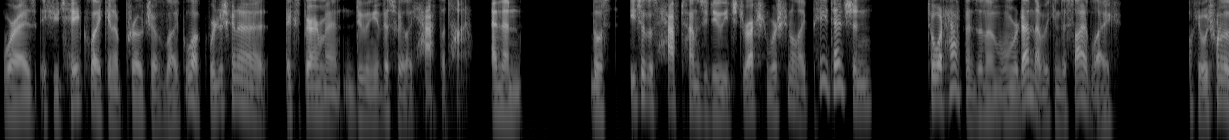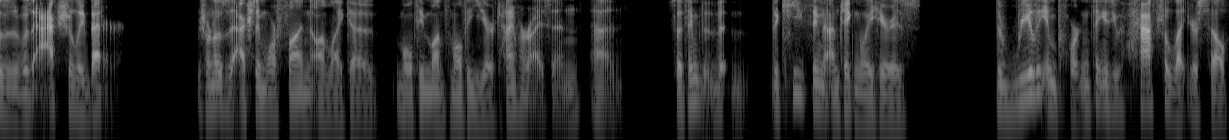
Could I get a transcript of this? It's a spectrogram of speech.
Whereas if you take like an approach of like, look, we're just going to experiment doing it this way like half the time, and then those each of those half times we do each direction, we're just going to like pay attention to what happens, and then when we're done that, we can decide like, okay, which one of those was actually better, which one of those is actually more fun on like a multi-month, multi-year time horizon. And so I think the, the key thing that I'm taking away here is the really important thing is you have to let yourself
